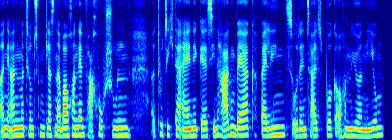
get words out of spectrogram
eine Animationsfilmklassen, aber auch an den Fachhochschulen äh, tut sich da einiges. In Hagenberg, bei Linz oder in Salzburg auch am Joanneum.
